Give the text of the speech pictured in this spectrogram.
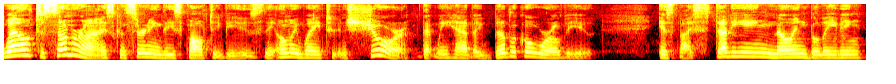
Well, to summarize concerning these faulty views, the only way to ensure that we have a biblical worldview is by studying, knowing, believing,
